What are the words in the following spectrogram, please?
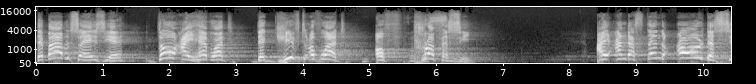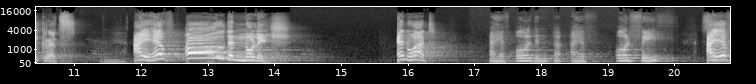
The Bible says here, though I have what? The gift of what? Of prophecy. I understand all the secrets. I have all the knowledge. And what? I have all the uh, I have all faith. I have,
